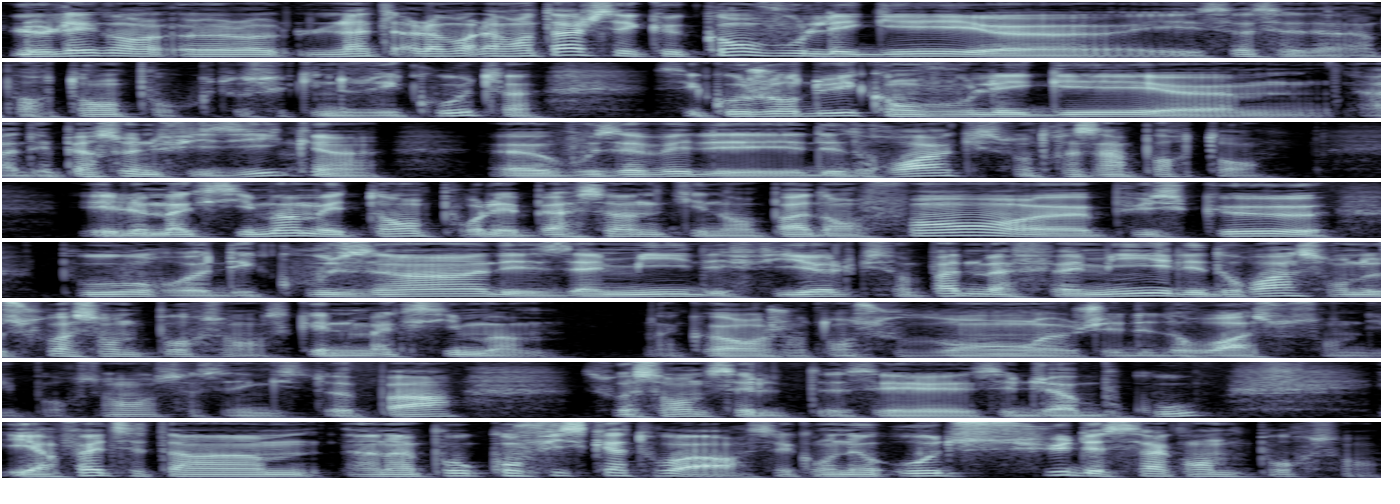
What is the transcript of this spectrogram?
Le leg, l'avantage, c'est que quand vous léguez, et ça c'est important pour tous ceux qui nous écoutent, c'est qu'aujourd'hui, quand vous léguez à des personnes physiques, vous avez des, des droits qui sont très importants et le maximum étant pour les personnes qui n'ont pas d'enfants, euh, puisque pour des cousins, des amis, des filleuls qui ne sont pas de ma famille, les droits sont de 60%, ce qui est le maximum. D'accord J'entends souvent, euh, j'ai des droits à 70%, ça, ça n'existe pas. 60%, c'est déjà beaucoup. Et en fait, c'est un, impôt confiscatoire, c'est qu'on est, au-dessus des 50%.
